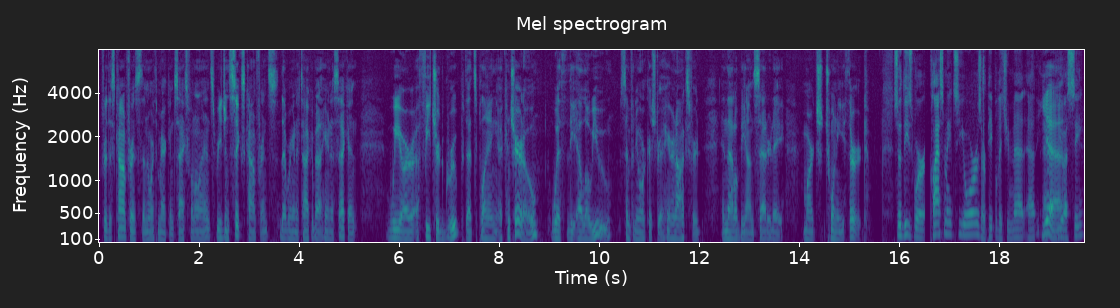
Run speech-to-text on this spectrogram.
for this conference, the North American Saxophone Alliance Region 6 conference that we're going to talk about here in a second, we are a featured group that's playing a concerto with the LOU Symphony Orchestra here in Oxford, and that'll be on Saturday, March 23rd. So these were classmates of yours or people that you met at, at Yeah. USC?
